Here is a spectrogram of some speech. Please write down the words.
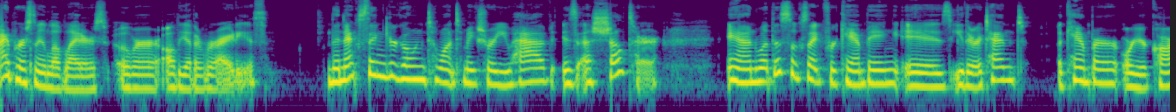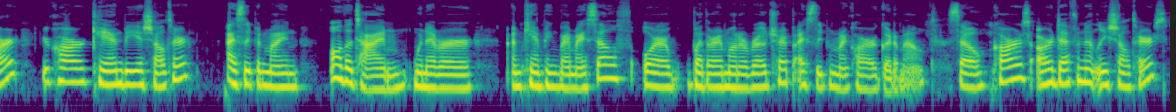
I personally love lighters over all the other varieties. The next thing you're going to want to make sure you have is a shelter. And what this looks like for camping is either a tent, a camper, or your car. Your car can be a shelter. I sleep in mine all the time whenever I'm camping by myself or whether I'm on a road trip, I sleep in my car a good amount. So, cars are definitely shelters.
